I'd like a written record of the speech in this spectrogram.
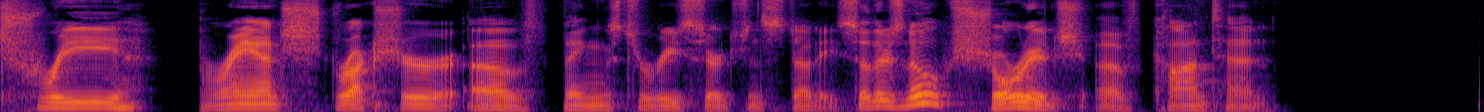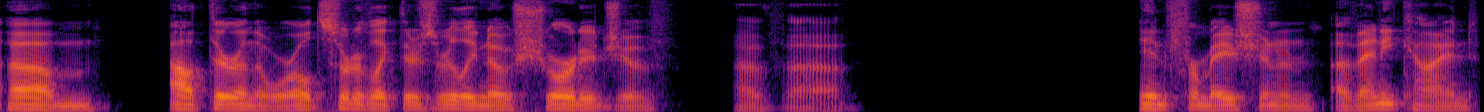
tree branch structure of things to research and study. So there's no shortage of content um, out there in the world. Sort of like there's really no shortage of of uh, information of any kind.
